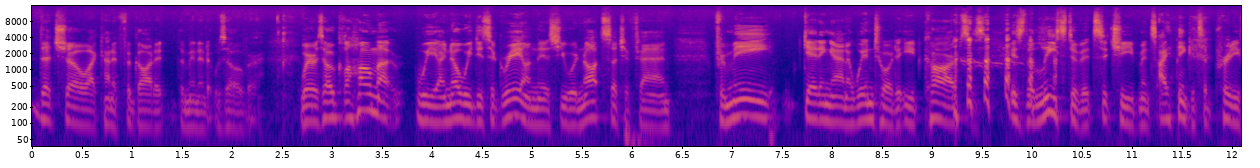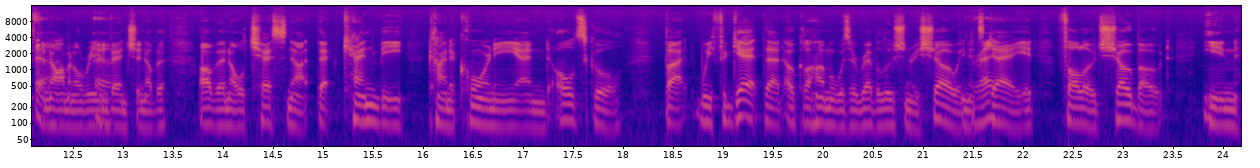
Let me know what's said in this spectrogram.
That show, I kind of forgot it the minute it was over. Whereas Oklahoma, we I know we disagree on this. You were not such a fan. For me, getting Anna Wintour to eat carbs is, is the least of its achievements. I think it's a pretty phenomenal yeah. reinvention of a of an old chestnut that can be kind of corny and old school. But we forget that Oklahoma was a revolutionary show in its Right. day. It followed Showboat in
